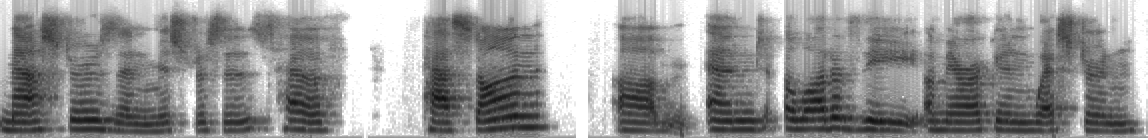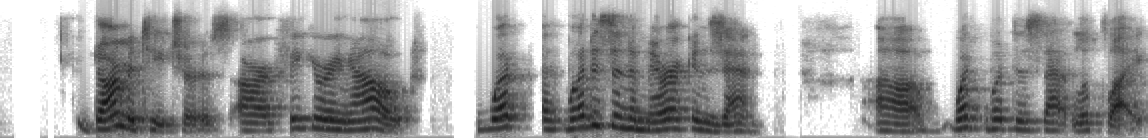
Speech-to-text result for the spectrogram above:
masters and mistresses have passed on. Um, and a lot of the American Western Dharma teachers are figuring out what, what is an American Zen? Uh, what, what does that look like?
